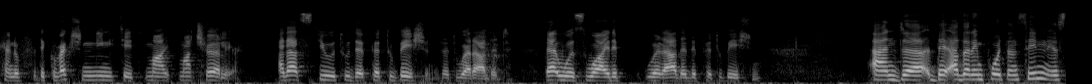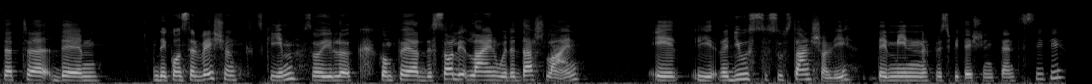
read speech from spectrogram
kind of the convection initiated much earlier. And that's due to the perturbation that were added. That was why they were added the perturbation. And uh, the other important thing is that uh, the the conservation scheme, so you look, compare the solid line with the dashed line, it, it reduced substantially the mean precipitation intensity,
